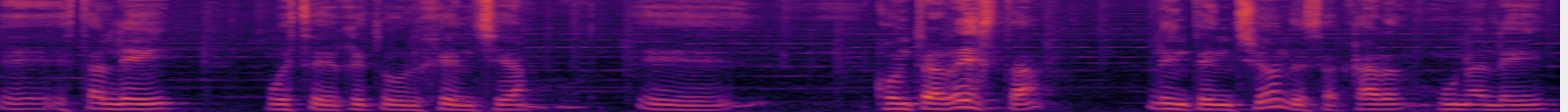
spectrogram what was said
eh, esta ley o este decreto de urgencia, eh, contrarresta la intención de sacar una ley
